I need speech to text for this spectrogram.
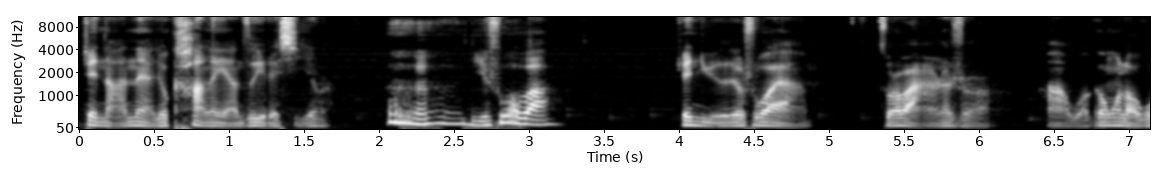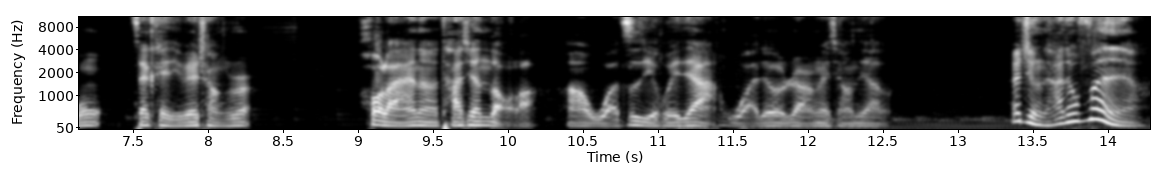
这男的呀就看了一眼自己的媳妇儿，你说吧。这女的就说呀，昨晚上的时候啊，我跟我老公在 KTV 唱歌，后来呢，他先走了啊，我自己回家，我就让人给强奸了。哎，警察就问呀，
